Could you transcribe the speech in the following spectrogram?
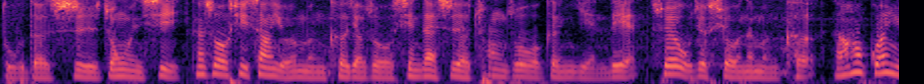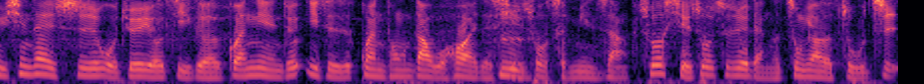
读的是中文系，那时候系上有一门课叫做现代诗的创作跟演练，所以我就修那门课。然后关于现代诗，我觉得有几个观念就一直贯通到我后来的写作层面上，说写作就是有两个重要的主旨，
